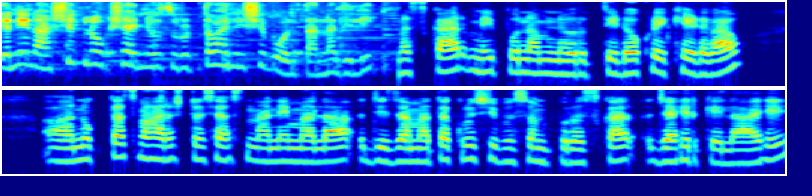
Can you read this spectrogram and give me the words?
यांनी नाशिक लोकशाही न्यूज वृत्तवाहिनीशी बोलताना दिली. नमस्कार मी पूनम निवृत्ती डोकळे खेडगाव. नुकताच महाराष्ट्र शासनाने मला जिजामाता कृषीभूषण पुरस्कार जाहीर केला आहे.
